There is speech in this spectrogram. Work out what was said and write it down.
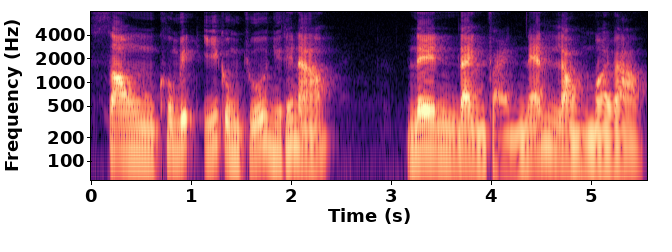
Xong không biết ý công chúa như thế nào, nên đành phải nén lòng mời vào.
